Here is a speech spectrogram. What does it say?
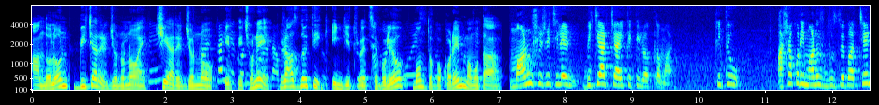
আন্দোলন বিচারের জন্য নয়, চেয়ারের জন্য। এর পেছনে রাজনৈতিক ইঙ্গিত রয়েছে বলেও মন্তব্য করেন মমতা। মানুষ এসেছিলেন, বিচার চাইতে তিলোত্তমার। কিন্তু আশা করি মানুষ বুঝতে পারছেন,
